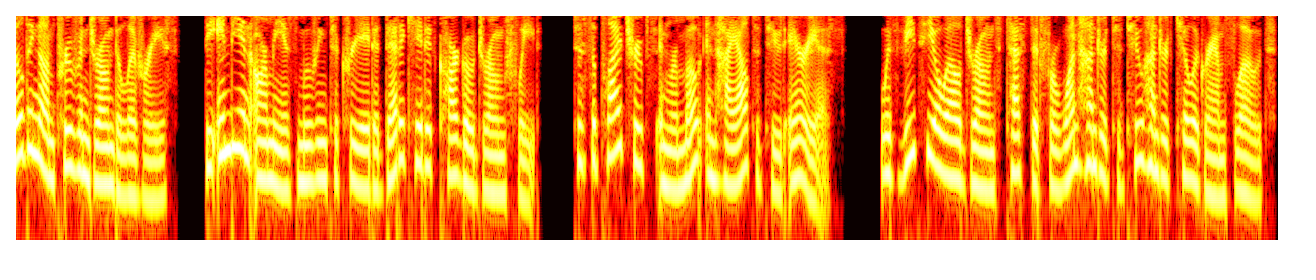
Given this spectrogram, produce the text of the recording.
Building on proven drone deliveries, the Indian Army is moving to create a dedicated cargo drone fleet to supply troops in remote and high-altitude areas. With VTOL drones tested for 100 to 200 kilograms loads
